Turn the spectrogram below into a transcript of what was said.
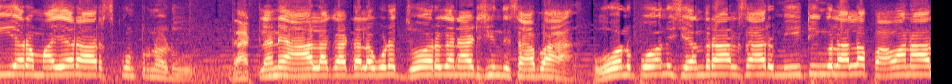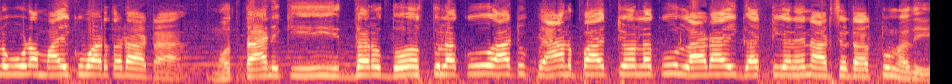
ఈయర మయ్యర అరుచుకుంటున్నాడు. గట్లనే ఆళ్ళగడ్డలో కూడా జోరుగా నడిచింది సభ. పోను పోను చంద్రాల సార్ మీటింగులలో పవనాలు కూడా మైకు పడతాడట మొత్తానికి ఇద్దరు దోస్తులకు అటు ఫ్యాన్ పార్టీ లడాయి గట్టిగానే నడిచేటట్టున్నది.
